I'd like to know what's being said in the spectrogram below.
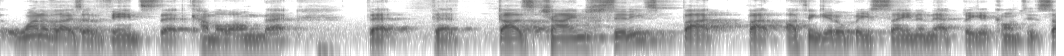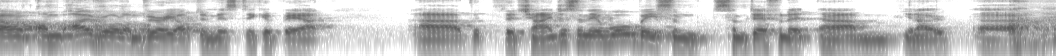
one of those events that come along that that that does change cities, but but I think it'll be seen in that bigger context. So I'm, overall I'm very optimistic about uh, the, the, changes, and there will be some some definite um, you know uh,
